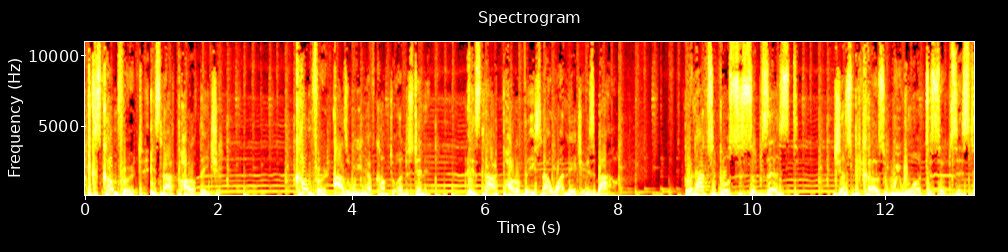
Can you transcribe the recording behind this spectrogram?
Because comfort is not part of nature. Comfort, as we have come to understand it, is not part of it, it's not what nature is about. We're not supposed to subsist just because we want to subsist.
